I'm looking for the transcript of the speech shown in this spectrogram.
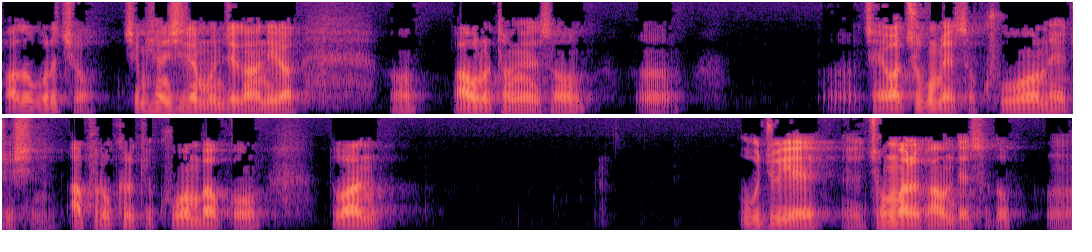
봐도 그렇죠. 지금 현실의 문제가 아니라 어, 바울을 통해서 어, 어, 죄와 죽음에서 구원해 주신 앞으로 그렇게 구원받고 또한 우주의 종말 가운데서도 어,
